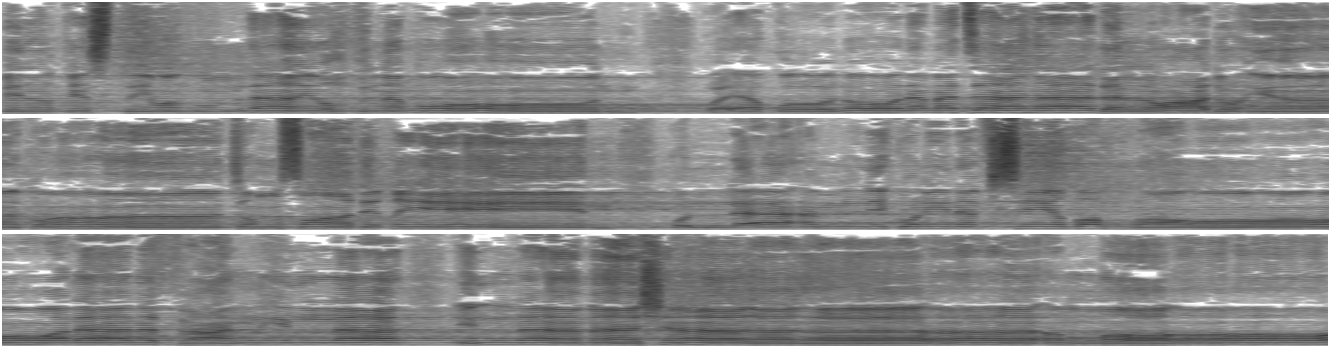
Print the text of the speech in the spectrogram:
بالقسط وهم لا يظلمون ويقولون متى هذا الوعد إن كنتم صادقين قل لا أملك لنفسي ضرا ولا نفعا إلا, إلا ما شاء الله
